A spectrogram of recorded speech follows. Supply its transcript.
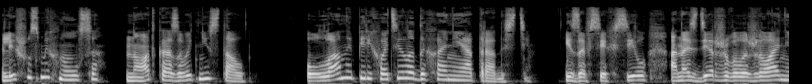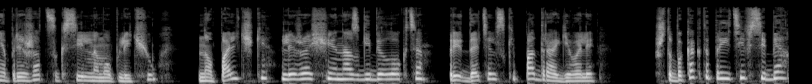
лишь усмехнулся, но отказывать не стал. У Ланы перехватило дыхание от радости. Изо всех сил она сдерживала желание прижаться к сильному плечу, но пальчики, лежащие на сгибе локтя, предательски подрагивали. Чтобы как-то прийти в себя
